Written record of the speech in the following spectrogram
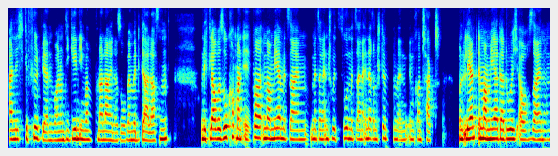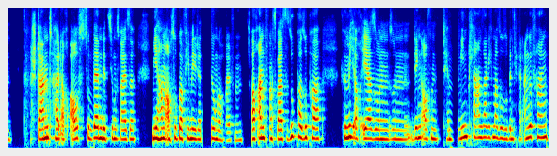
eigentlich gefühlt werden wollen und die gehen irgendwann von alleine so, wenn wir die da lassen. Und ich glaube, so kommt man immer, immer mehr mit, seinem, mit seiner Intuition, mit seiner inneren Stimme in, in Kontakt und lernt immer mehr dadurch auch seinen Verstand halt auch auszublenden, beziehungsweise mir haben auch super viel Meditation geholfen. Auch anfangs war es super, super für mich auch eher so ein, so ein Ding auf dem Terminplan, sage ich mal so, so bin ich halt angefangen,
